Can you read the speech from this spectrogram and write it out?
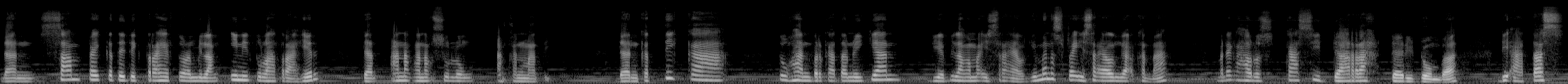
dan sampai ke titik terakhir Tuhan bilang ini tulah terakhir dan anak-anak sulung akan mati. Dan ketika Tuhan berkata demikian, dia bilang sama Israel, gimana supaya Israel nggak kena? Mereka harus kasih darah dari domba di atas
